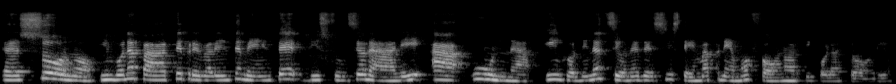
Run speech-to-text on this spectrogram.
eh, sono in buona parte prevalentemente disfunzionali a una incoordinazione del sistema pneumofono articolatorio.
